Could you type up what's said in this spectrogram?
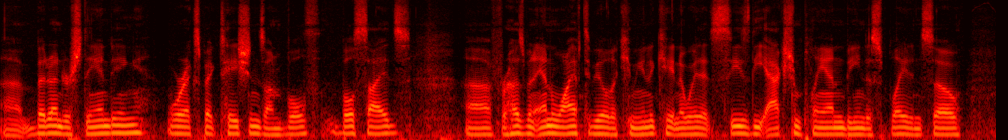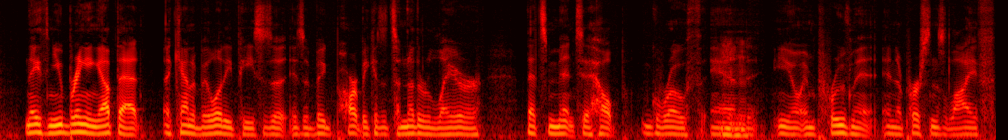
uh, better understanding, more expectations on both both sides. Uh, for husband and wife to be able to communicate in a way that sees the action plan being displayed, and so Nathan, you bringing up that accountability piece is a is a big part because it's another layer that's meant to help growth and you know improvement in a person's life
